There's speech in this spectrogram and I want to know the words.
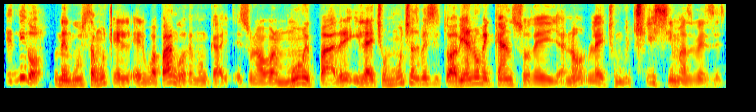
digo, me gusta mucho el, el guapango de Moncayo. Es una obra muy muy padre y la he hecho muchas veces y todavía no me canso de ella, ¿no? La he hecho muchísimas veces.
